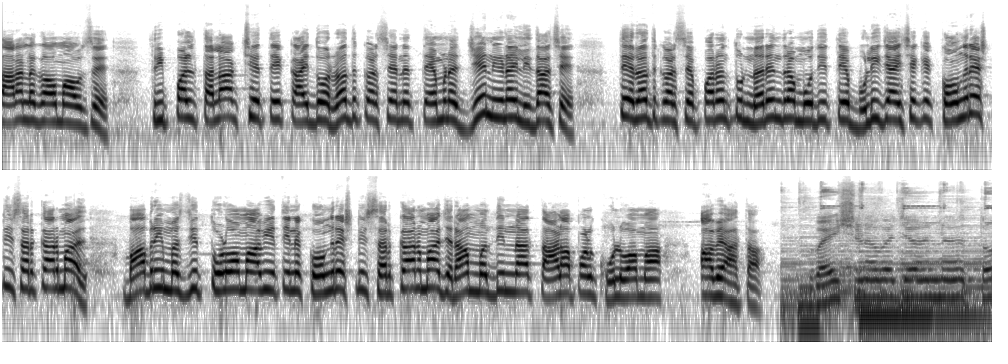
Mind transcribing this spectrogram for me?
તારા લગાવવામાં આવશે. ત્રિપલ તલાક છે તે કાયદો રદ કરશે અને તેમણે જે નિર્ણય લીધા છે તે રદ કરશે. પરંતુ નરેન્દ્ર મોદી તે ભૂલી જાય છે કે કોંગ્રેસની સરકારમાં જ બાબરી મસ્જિદ તોડવામાં આવી હતી અને કોંગ્રેસની સરકારમાં જ રામ મંદિરના તાળા પણ ખોલવામાં આવ્યા હતા. વૈષ્ણવજન તો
